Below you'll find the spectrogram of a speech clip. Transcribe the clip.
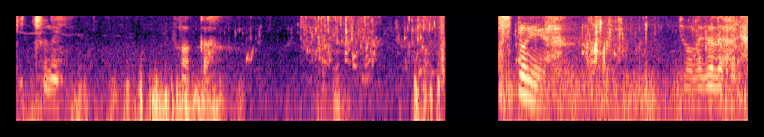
কিচ্ছু নেই। ফাঁকা। কষ্ট হয়ে গেল জলে জলে হাঁটা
